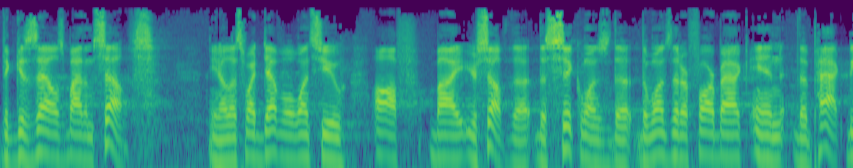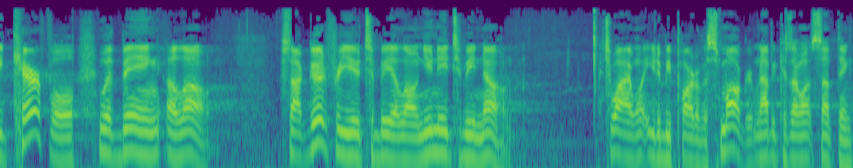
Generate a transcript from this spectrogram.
The gazelles by themselves. You know, that's why devil wants you off by yourself. The, the sick ones, the, the ones that are far back in the pack. Be careful with being alone. It's not good for you to be alone. You need to be known. That's why I want you to be part of a small group, not because I want something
